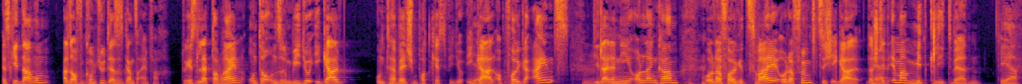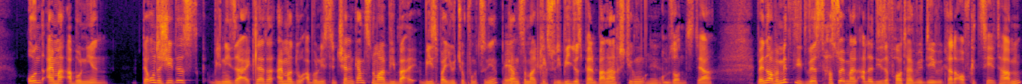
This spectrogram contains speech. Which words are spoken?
es geht darum, also auf dem Computer ist es ganz einfach. Du gehst in den Laptop rein, unter unserem Video, egal unter welchem Podcast-Video, egal, ob Folge 1, die leider nie online kam, oder Folge 2 oder 50, egal. Da Ja. steht immer Mitglied werden Ja. und einmal abonnieren. Der Unterschied ist, wie Nisa erklärt hat, einmal du abonnierst den Channel ganz normal, wie, bei, wie es bei YouTube funktioniert. Ja. Ganz normal kriegst du die Videos per Benachrichtigung umsonst, ja. Wenn du aber Mitglied wirst, hast du immer alle diese Vorteile, die wir gerade aufgezählt haben.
